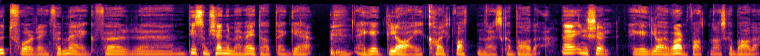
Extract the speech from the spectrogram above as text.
utfordring for meg, for uh, de som kjenner meg, vet at jeg er, jeg er glad i kaldt vann når jeg skal bade. Nei, unnskyld, jeg er glad i varmt vann når jeg skal bade.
